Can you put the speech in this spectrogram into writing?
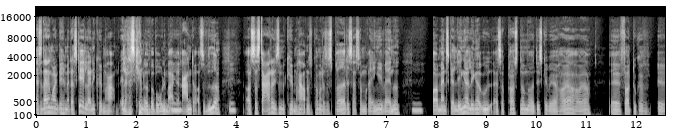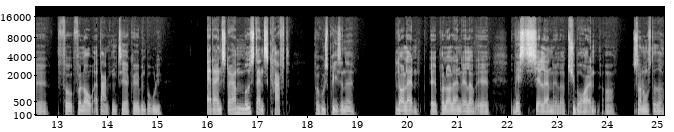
Altså, der er nogle gange det her med, at der sker et eller andet i København, eller der sker noget på boligmarkedet, mm. renter og så videre, mm. og så starter det ligesom med København, og så kommer der så spreder det sig som ringe i vandet, mm. og man skal længere og længere ud, altså postnummeret, det skal være højere og højere, øh, for at du kan øh, få, få lov af banken til at købe en bolig. Er der en større modstandskraft på huspriserne Lolland, øh, på Lolland, eller øh, Vestjylland, eller Tyberøn, og sådan nogle steder?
